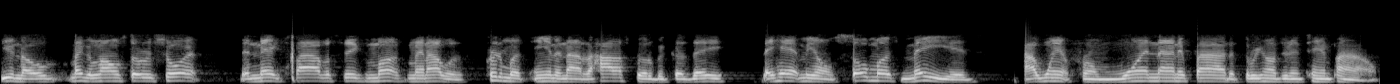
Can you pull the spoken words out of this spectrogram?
you know, make a long story short, the next five or six months, man, I was pretty much in and out of the hospital because they they had me on so much meds. I went from 195 to 310 pounds.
